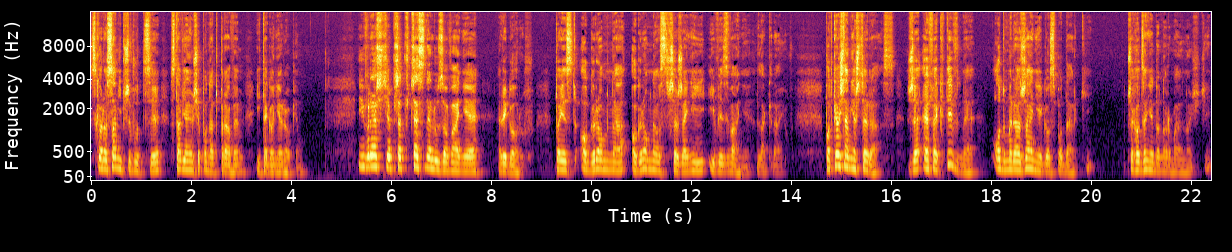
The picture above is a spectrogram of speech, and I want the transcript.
skoro sami przywódcy stawiają się ponad prawem i tego nie robią. I wreszcie przedwczesne luzowanie rygorów. To jest ogromna, ogromne ostrzeżenie i wyzwanie dla krajów. Podkreślam jeszcze raz, że efektywne odmrażanie gospodarki, przechodzenie do normalności,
